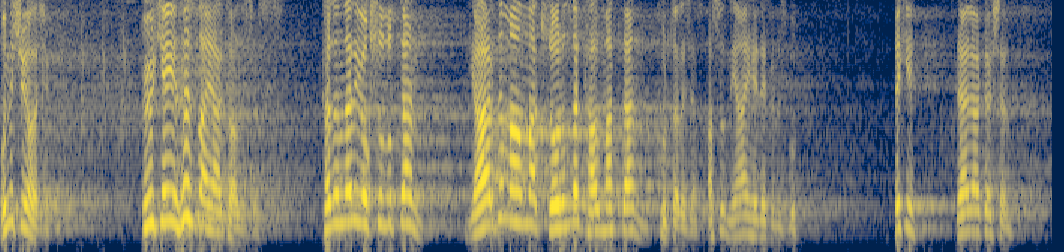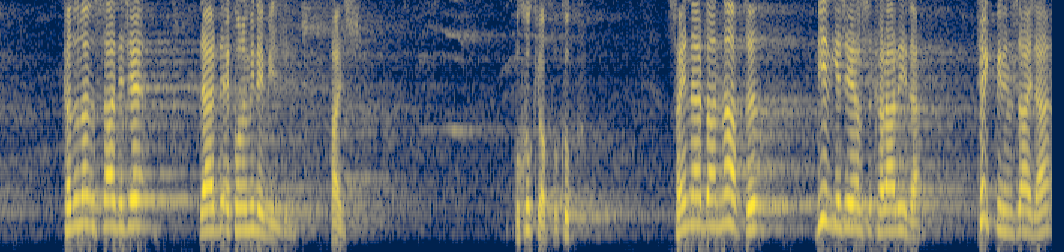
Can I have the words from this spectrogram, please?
Bunun için yola çıktık. Ülkeyi hızla ayağa kaldıracağız. Kadınları yoksulluktan, yardım almak zorunda kalmaktan kurtaracağız. Asıl nihai hedefimiz bu. Peki değerli arkadaşlarım, kadınların sadece derdi ekonomiyle mi ilgili? Hayır. Hukuk yok, hukuk. Sayın Erdoğan ne yaptı? Bir gece yarısı kararıyla tek bir imzayla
